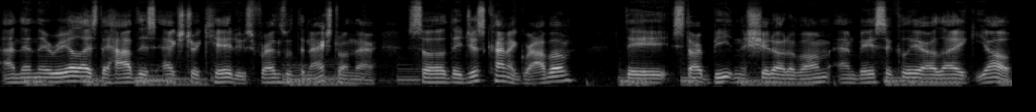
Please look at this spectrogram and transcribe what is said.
and then they realize they have this extra kid who's friends with the next one there, so they just kind of grab him. They start beating the shit out of him, and basically are like, "Yo,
